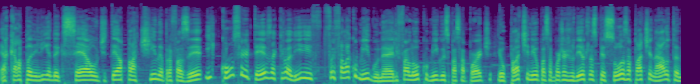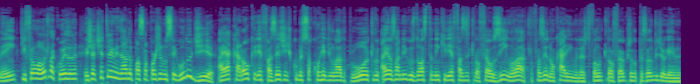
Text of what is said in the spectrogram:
é aquela planilhinha do Excel, de ter a platina para fazer, e com certeza aquilo ali foi falar comigo, né? Ele falou comigo esse passaporte, eu platinei o passaporte, ajudei outras pessoas a platiná-lo também, que foi uma outra coisa, né? Eu já tinha terminado o passaporte no segundo dia, aí a Carol queria fazer, a gente começou a correr de um lado pro outro, aí os amigos nossos também queriam fazer troféuzinho lá, fazendo, não, carimbo, né? Tô falando troféu que eu tô pensando no videogame, né?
